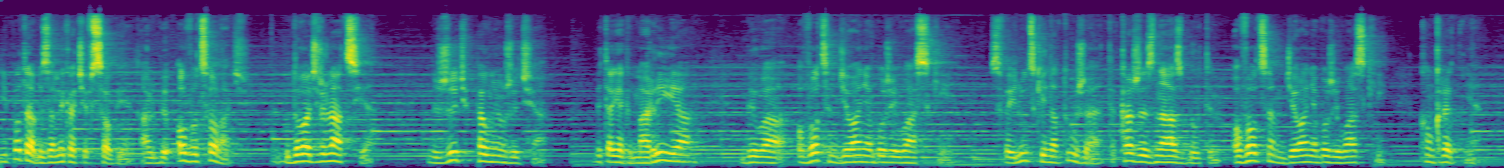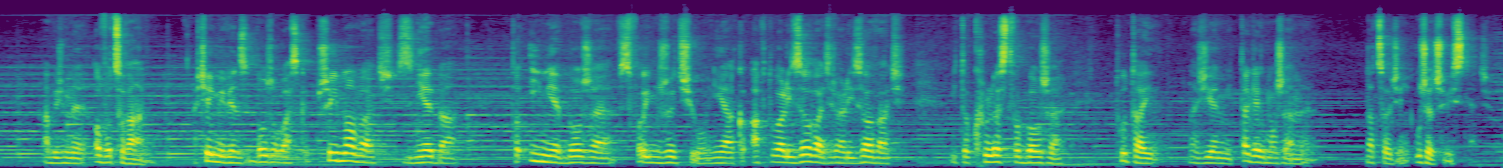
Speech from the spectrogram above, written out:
nie po to, aby zamykać się w sobie, ale by owocować, budować relacje, by żyć pełnią życia, by tak jak Maryja była owocem działania Bożej łaski w swojej ludzkiej naturze, tak każdy z nas był tym owocem działania Bożej łaski konkretnie, abyśmy owocowali. Chcielibyśmy więc Bożą łaskę przyjmować z nieba, to imię Boże w swoim życiu niejako aktualizować, realizować i to Królestwo Boże tutaj na ziemi, tak jak możemy na co dzień urzeczywistniać.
